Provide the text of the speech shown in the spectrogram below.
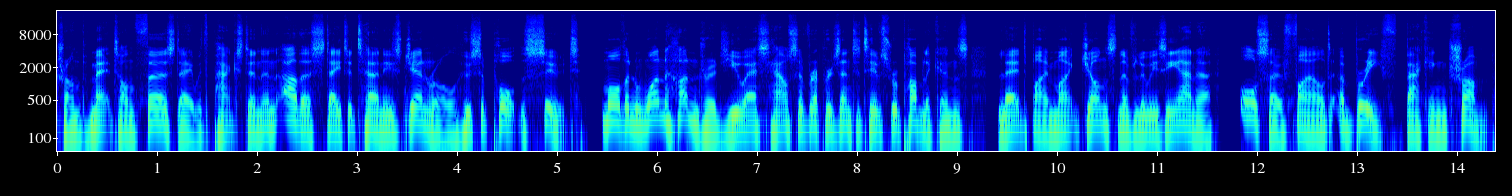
Trump met on Thursday with Paxton and other state attorneys general who support the suit. More than 100 U.S. House of Representatives Republicans, led by Mike Johnson of Louisiana, also filed a brief backing Trump.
